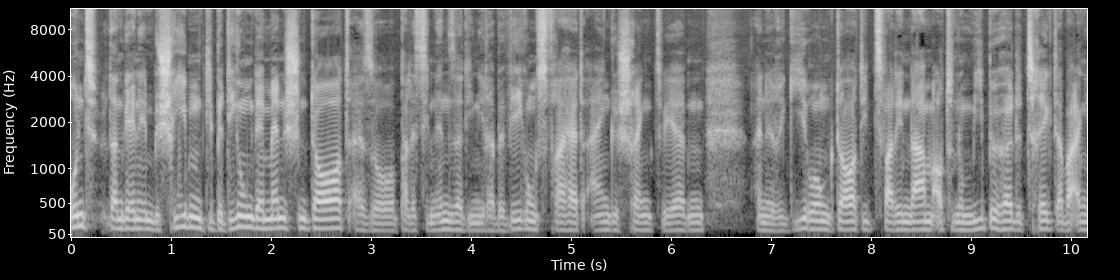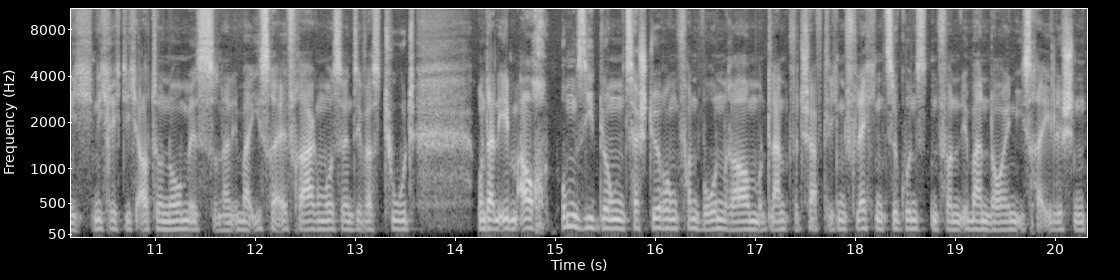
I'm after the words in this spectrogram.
Und dann werden eben beschrieben die Bedingungen der Menschen dort, also Palästinenser, die in ihrer Bewegungsfreiheit eingeschränkt werden. Eine Regierung dort, die zwar den Namen Autonomiebehörde trägt, aber eigentlich nicht richtig autonom ist, sondern immer Israel fragen muss, wenn sie was tut. Und dann eben auch Umsiedlungen, Zerstörung von Wohnraum und landwirtschaftlichen Flächen zugunsten von immer neuen israelischen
